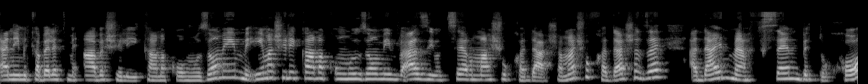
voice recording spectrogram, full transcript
אני מקבלת מאבא שלי כמה קרומוזומים, מאימא שלי כמה קרומוזומים, ואז זה יוצר משהו חדש. המשהו חדש הזה עדיין מאחסן בתוכו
